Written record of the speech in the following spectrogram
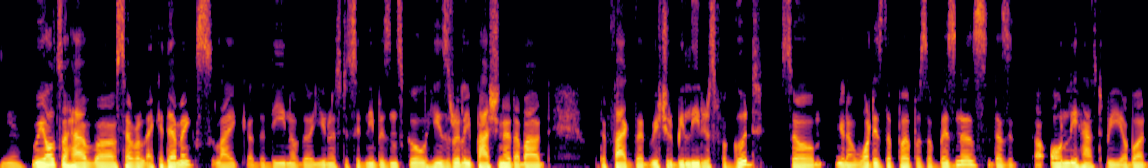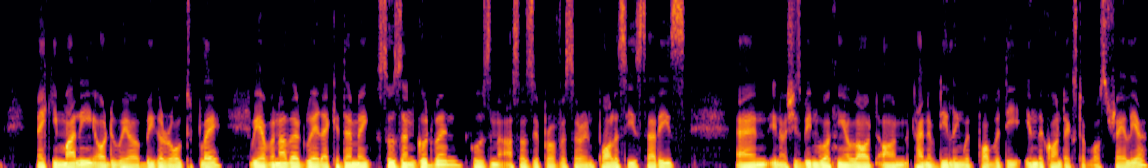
Yeah. We also have uh, several academics, like uh, the Dean of the University of Sydney Business School. He's really passionate about the fact that we should be leaders for good. So, you know, what is the purpose of business? Does it uh, only has to be about making money or do we have a bigger role to play? We have another great academic, Susan Goodwin, who's an associate professor in policy studies. And, you know, she's been working a lot on kind of dealing with poverty in the context of Australia.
